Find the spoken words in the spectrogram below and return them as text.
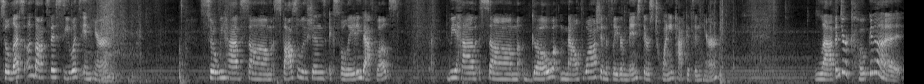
So, let's unbox this, see what's in here. So we have some Spa Solutions exfoliating bath gloves. We have some Go mouthwash in the flavor mint. There's 20 packets in here. Lavender coconut,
